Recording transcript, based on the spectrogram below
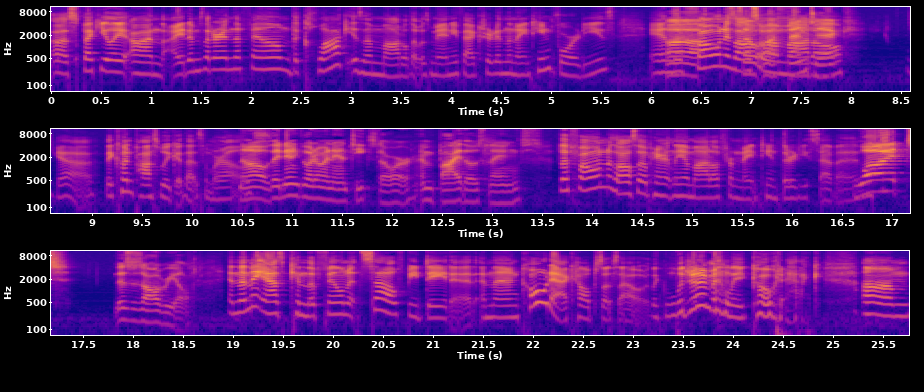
uh, speculate on the items that are in the film. The clock is a model that was manufactured in the 1940s, and the Uh, phone is so also a model. Yeah, they couldn't possibly get that somewhere else. No, they didn't go to an antique store and buy those things. the phone was also apparently a model from 1937. What? This is all real. And then they ask, can the film itself be dated? And then Kodak helps us out, like legitimately Kodak. Um,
